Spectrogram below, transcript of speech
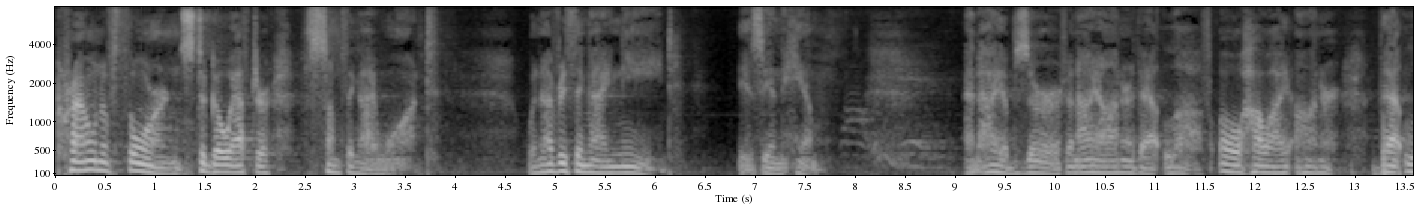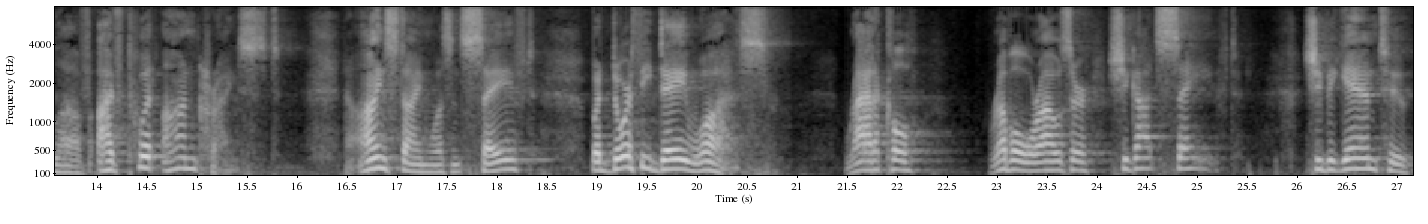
crown of thorns to go after something I want when everything I need is in Him? And I observe and I honor that love. Oh, how I honor that love. I've put on Christ. Now, Einstein wasn't saved, but Dorothy Day was. Radical, rebel rouser. She got saved. She began to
